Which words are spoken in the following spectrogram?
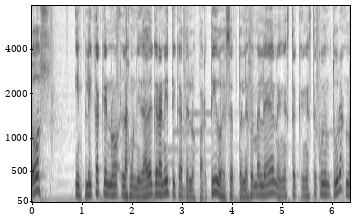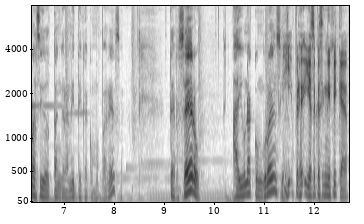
Dos, implica que no, las unidades graníticas de los partidos, excepto el FMLN en, este, en esta coyuntura, no ha sido tan granítica como parece. Tercero, hay una congruencia. ¿Y, eso qué significa?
